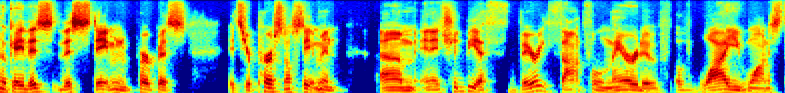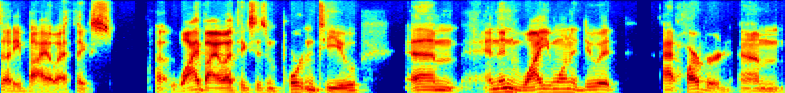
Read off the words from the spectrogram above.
Okay, this, this statement of purpose, it's your personal statement, um, and it should be a very thoughtful narrative of why you want to study bioethics, uh, why bioethics is important to you, um, and then why you want to do it at Harvard um,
